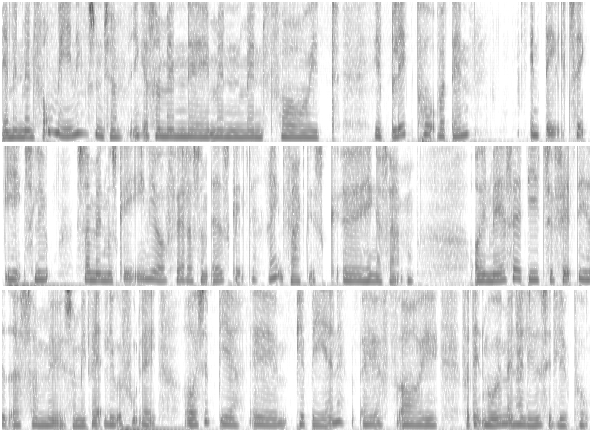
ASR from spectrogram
Jamen, man får mening, synes jeg. Ikke? Altså, man, øh, man, man får et, et blik på, hvordan en del ting i ens liv, som man måske egentlig opfatter som adskilte, rent faktisk øh, hænger sammen. Og en masse af de tilfældigheder, som, øh, som et hvert liv er fuld af, også bliver, øh, bliver bærende øh, for, øh, for den måde, man har levet sit liv på.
